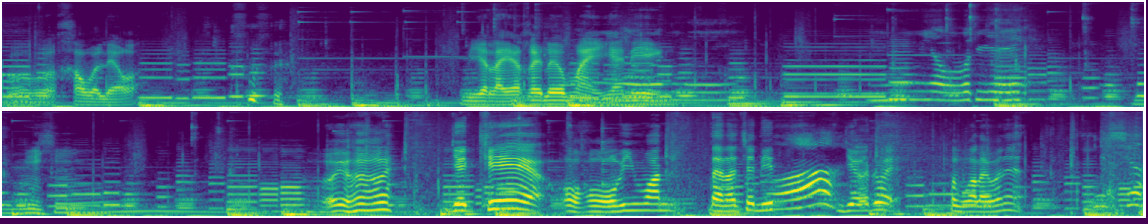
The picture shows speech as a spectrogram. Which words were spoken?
โอ้เข้ามาแล้วอะมีอะไรก็ค่อยเริ่มใหม่แค่นั้นเอง เดี๋ยวเลยนี่เฮ้ยเฮ้ยเฮ้ยเย็ดเคโอ้โห มีมันแต่ละชนิด โอ้เยอะด้วย ตัวอะไรวะเนี่ยม่เชื่อ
